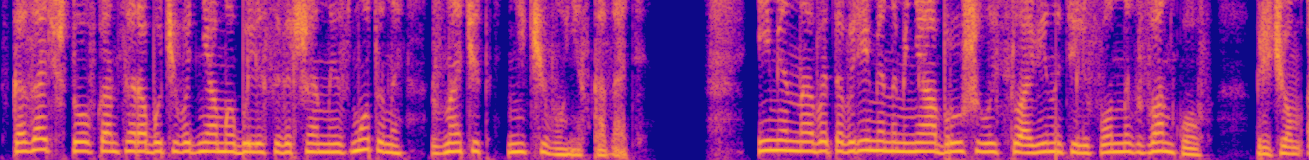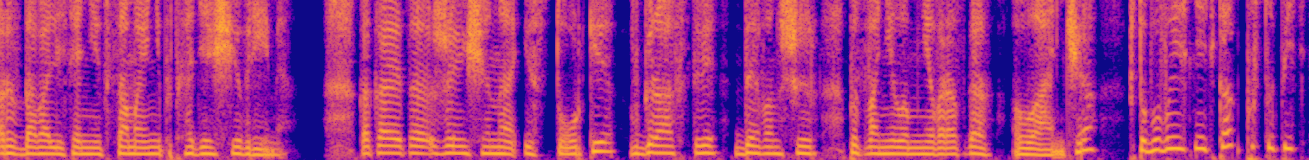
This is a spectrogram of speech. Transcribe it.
Сказать, что в конце рабочего дня мы были совершенно измотаны, значит ничего не сказать. Именно в это время на меня обрушилась лавина телефонных звонков, причем раздавались они в самое неподходящее время. Какая-то женщина из Турки в графстве Девоншир позвонила мне в разгар ланча, чтобы выяснить, как поступить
